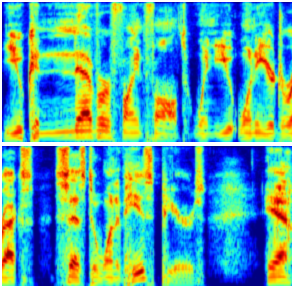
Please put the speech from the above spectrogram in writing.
you can never find fault when you one of your directs says to one of his peers, "Yeah,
